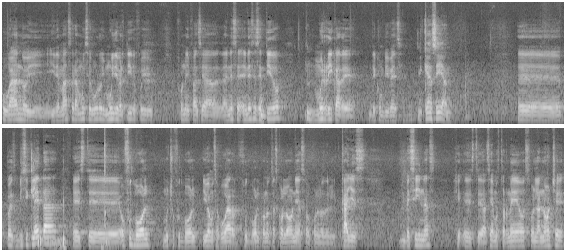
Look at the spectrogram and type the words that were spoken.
jugando y, y demás, era muy seguro y muy divertido, fue, fue una infancia en ese, en ese sentido muy rica de, de convivencia. ¿Y qué hacían? Eh, pues bicicleta este, o fútbol, mucho fútbol. Íbamos a jugar fútbol con otras colonias o con los de calles vecinas. Este, hacíamos torneos o en la noche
